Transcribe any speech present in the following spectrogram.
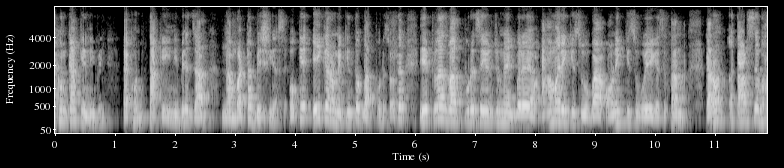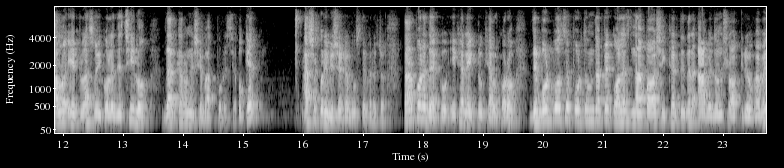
এখন কাকে নিবে? এখন তাকেই নিবে যার নাম্বারটা বেশি আছে। ওকে? এই কারণে কিন্তু বাদ পড়েছে। অর্থাৎ এ প্লাস বাদ পড়েছে, এর জন্য একবারে আমারই কিছু বা অনেক কিছু হয়ে গেছে তা না। কারণ তার চেয়ে ভালো এ প্লাস ওই কলেজে ছিল, যার কারণে সে বাদ পড়েছে। ওকে? আশা করি বিষয়টা বুঝতে পেরেছ। তারপরে দেখো, এখানে একটু খেয়াল করো যে বোর্ড বলছে প্রথম ধাপে কলেজ না পাওয়া শিক্ষার্থীদের আবেদন সক্রিয়ভাবে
